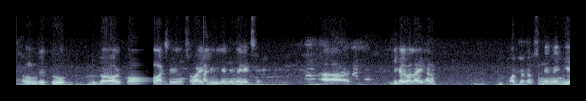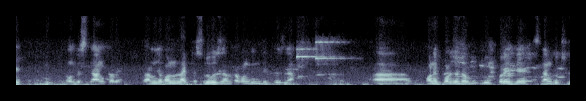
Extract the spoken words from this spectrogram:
এবং একটু জল কম আছে এবং সবাই কালী পুজো নেমে গেছে। আর বিকালবেলা এখানে পর্যটক নেমে গিয়ে সমুদ্রে স্নান করে। তো আমি যখন লাইভটা শুরু করেছিলাম, তখন কিন্তু দেখতে পেয়েছিলাম অনেক পর্যটক গ্রুপ করে যে স্নান করছিল।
